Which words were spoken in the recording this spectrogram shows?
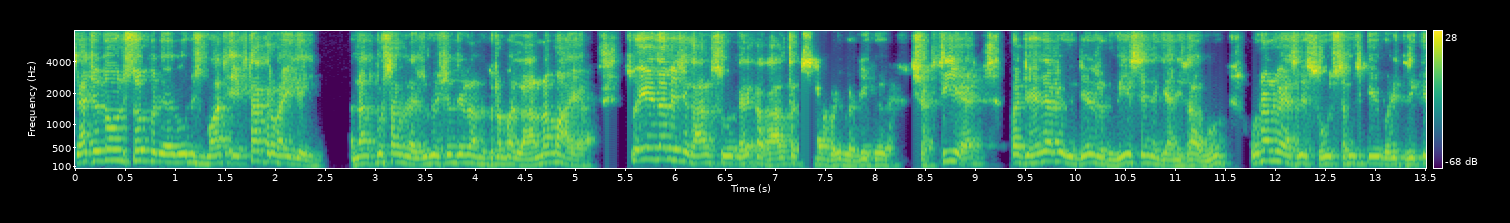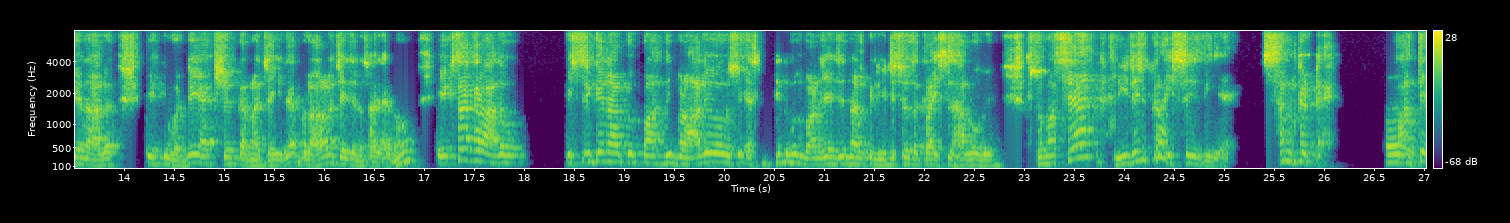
ਜਾਂ ਜਦੋਂ 1919 ਬਾਅਦ 'ਚ ਏਕਤਾ ਕਰਵਾਈ ਗਈ ਅਨੰਦਪੁਰ ਸਾਹਿਬ ਰੈਜ਼ੋਲੂਸ਼ਨ ਜਿਹੜਾ ਅਨੰਦਪੁਰ ਲਾਲਨਾਮਾ ਆਇਆ ਸੋ ਇਹਦਾ ਵਿੱਚ ਗੱਲ ਸੂਰ ਕਰੇ ਅਕਾਲ ਤਖਤ ਸਾਹਿਬ ਬੜੀ ਵੱਡੀ ਸ਼ਕਤੀ ਹੈ ਪਰ ਜਿਹੜਾ ਜਿਹੜੇ ਰਗਵੀਰ ਸਿੰਘ ਗਿਆਨੀ ਸਾਹਿਬ ਨੂੰ ਉਹਨਾਂ ਨੂੰ ਇਸ ਲਈ ਸੋਚ ਸਮਝ ਕੇ ਬੜੀ ਤਰੀਕੇ ਨਾਲ ਇੱਕ ਵੱਡੇ ਐਕਸ਼ਨ ਕਰਨਾ ਚਾਹੀਦਾ ਬੁਲਾਉਣਾ ਚਾਹੀਦਾ ਨੇ ਸਾਰਿਆਂ ਨੂੰ ਏਕਤਾ ਕਰਾ ਦਿਓ ਇਸ ਤਰੀਕੇ ਨਾਲ ਕੋਈ ਪਾਸ ਦੀ ਬਣਾ ਦਿਓ ਉਸ ਨੂੰ ਬਣ ਜਾਏ ਜਿਹਦੇ ਨਾਲ ਕਿ ਲੀਡਰਸ਼ਿਪ ਦਾ ਕ੍ਰਾਈਸਿਸ ਹੱਲ ਹੋਵੇ ਸਮੱਸਿਆ ਲੀਡਰਸ਼ਿਪ ਕ੍ਰਾਈਸਿਸ ਦੀ ਹੈ ਸੰਕਟ ਹੈ ਤੇ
